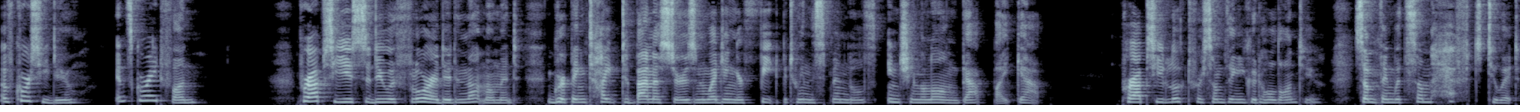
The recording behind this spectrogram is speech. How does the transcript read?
Of course you do. It's great fun. Perhaps you used to do what Flora did in that moment, gripping tight to banisters and wedging your feet between the spindles, inching along gap by gap. Perhaps you looked for something you could hold on to, something with some heft to it,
